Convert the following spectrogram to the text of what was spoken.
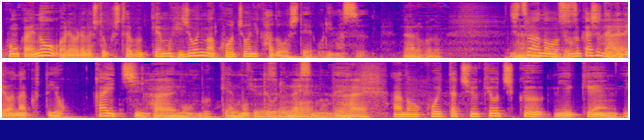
今回の我々が取得した物件も非常にまあ好調に稼働しております。なるほど。実はあの、鈴鹿市だけではなくて、四日市にも物件持っておりますので、はいでねはい、あの、こういった中京地区、三重県、え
